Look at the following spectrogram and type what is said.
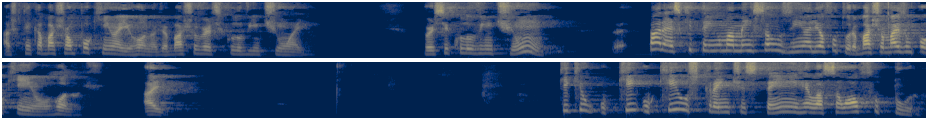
Acho que tem que abaixar um pouquinho aí, Ronald. Abaixa o versículo 21 aí. Versículo 21, parece que tem uma mençãozinha ali ao futuro. Abaixa mais um pouquinho, Ronald. Aí. O que, que, o, que, o que os crentes têm em relação ao futuro?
